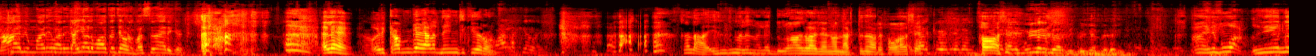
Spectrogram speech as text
നാല് മറി മറി അയാൾ മാത്രം ചാവണം. ബസ് നേരിക്കും അല്ലേ? ഒരു കമ്പി അയാളെ നെഞ്ചി കീറണം. കണ്ടാ എന്ത് നല്ല നല്ല ദുവാകളാ ഞങ്ങൾ നടത്തുന്ന അറിയാം ഫവാസെ ഫവാസെ മുഴുവൻ ആ ഇനി പോവാ. നീ ഒന്ന്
